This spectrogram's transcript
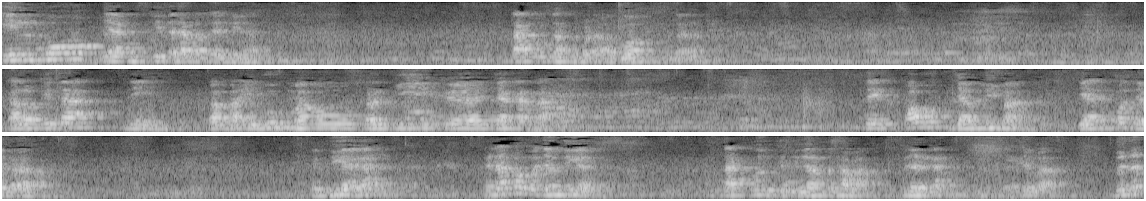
ilmu yang kita dapatkan tidak. Takutlah kepada Allah Kalau kita nih, Bapak Ibu mau pergi ke Jakarta. Take off jam 5. Di airport jam berapa? Jam 3 kan? Kenapa kok jam 3? Takut ketinggalan pesawat. Benar kan? Coba. Benar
